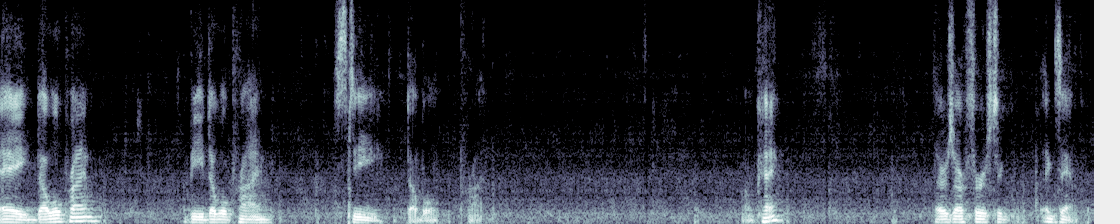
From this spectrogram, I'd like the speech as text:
A double prime, B double prime, C double prime. Okay? There's our first example.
